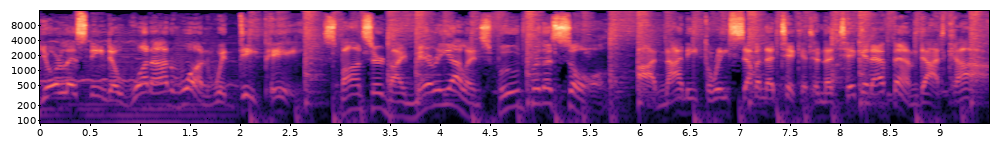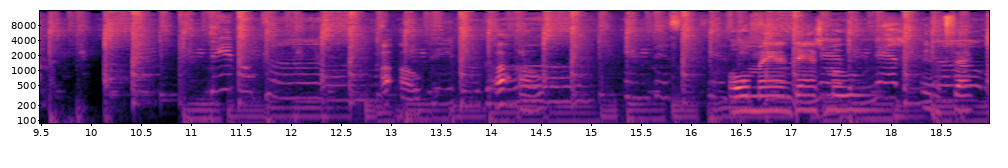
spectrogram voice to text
You're listening to One on One with DP, sponsored by Mary Ellen's Food for the Soul on 937 The Ticket and theticketfm.com. Uh oh. Uh oh. Old man dance moves in effect.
